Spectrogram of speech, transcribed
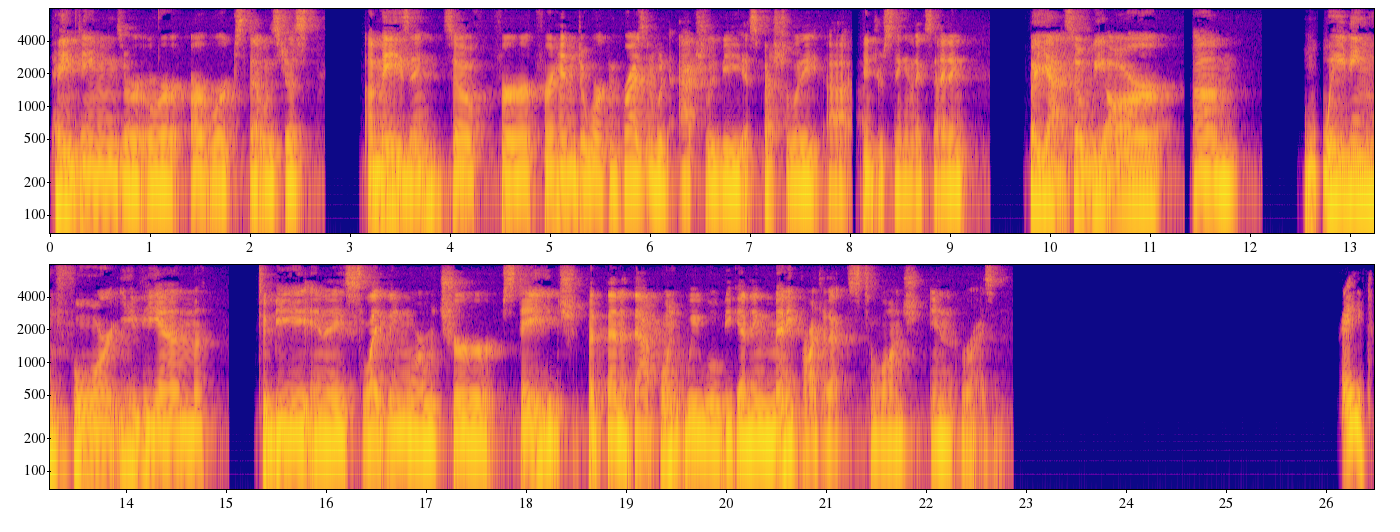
paintings or, or, artworks that was just amazing. So for for him to work in Horizen would actually be especially uh, interesting and exciting. But yeah, so we are um, waiting for EVM to be in a slightly more mature stage. But then at that point, we will be getting many projects to launch in Horizen. Great.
